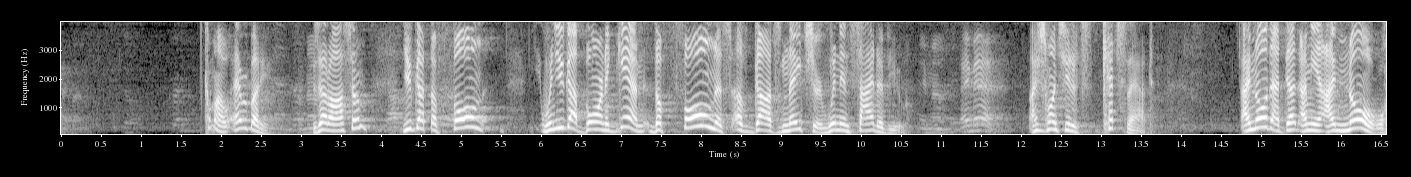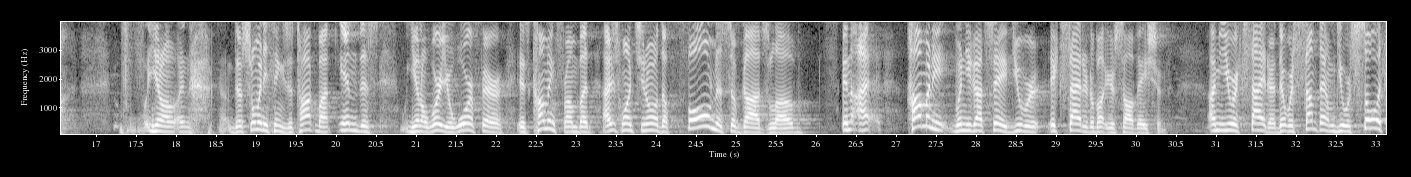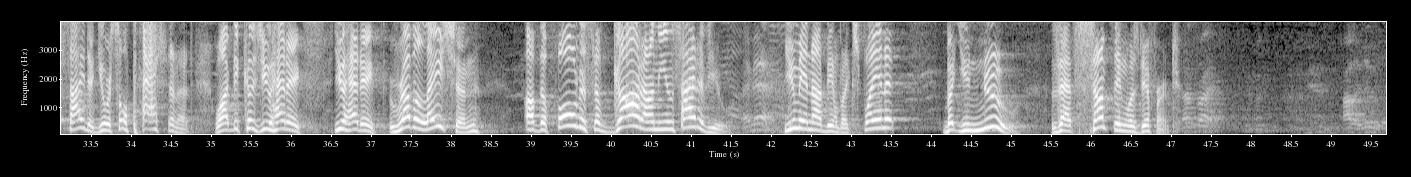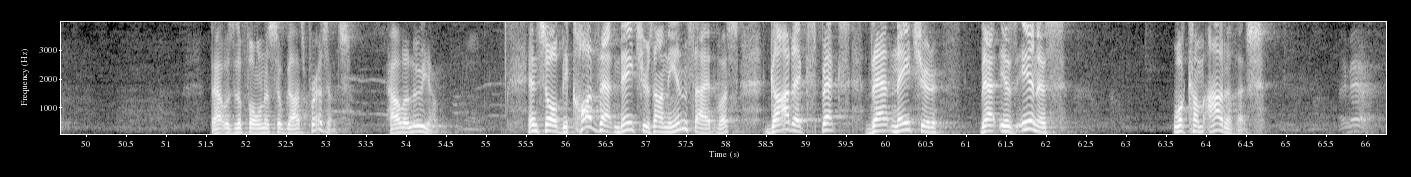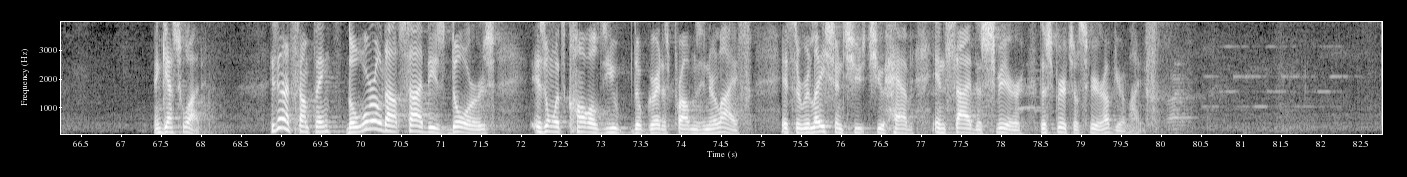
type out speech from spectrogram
Come on, everybody. Is that awesome? You've got the full, when you got born again, the fullness of God's nature went inside of you. Amen. Amen. I just want you to catch that. I know that, I mean, I know you know, and there's so many things to talk about in this, you know, where your warfare is coming from, but I just want you to know the fullness of God's love. And I, how many, when you got saved, you were excited about your salvation? I mean, you were excited. There was something, you were so excited, you were so passionate. Why? Because you had a, you had a revelation of the fullness of God on the inside of you. Amen. You may not be able to explain it, but you knew that something was different. That was the fullness of God's presence. Hallelujah. And so, because that nature is on the inside of us, God expects that nature that is in us will come out of us. Amen. And guess what? Isn't that something? The world outside these doors isn't what's called you the greatest problems in your life. It's the relationships you have inside the sphere, the spiritual sphere of your life.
